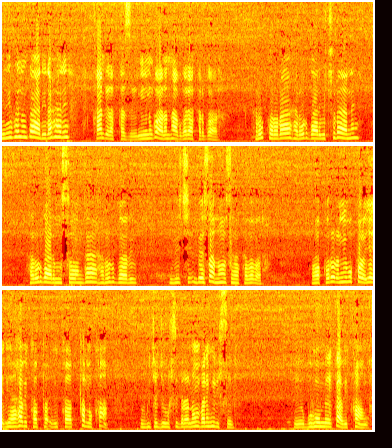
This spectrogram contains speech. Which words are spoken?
Iriho indwara irahari kandi irakaze. Ni indwara ntabwo ari akarwara. Hari ukorora hari urwara ibicurane hari urwara umusonga hari urwara ibici mbese ahantu hose hakababara. Wakorora niba ukoroye ibihaha bikapa- bikapanuka ubwo icyo gihe usigara numva ari nk'ibisebe. Eh, guhumeka bikanga.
